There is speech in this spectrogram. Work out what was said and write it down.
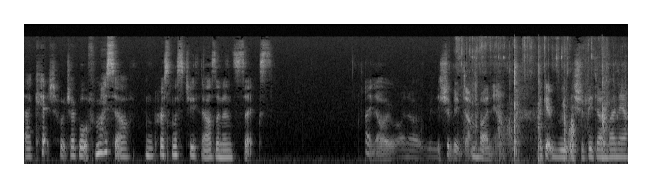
a kit which I bought for myself in Christmas 2006. I know, I know, it really should be done by now. Like it really should be done by now.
